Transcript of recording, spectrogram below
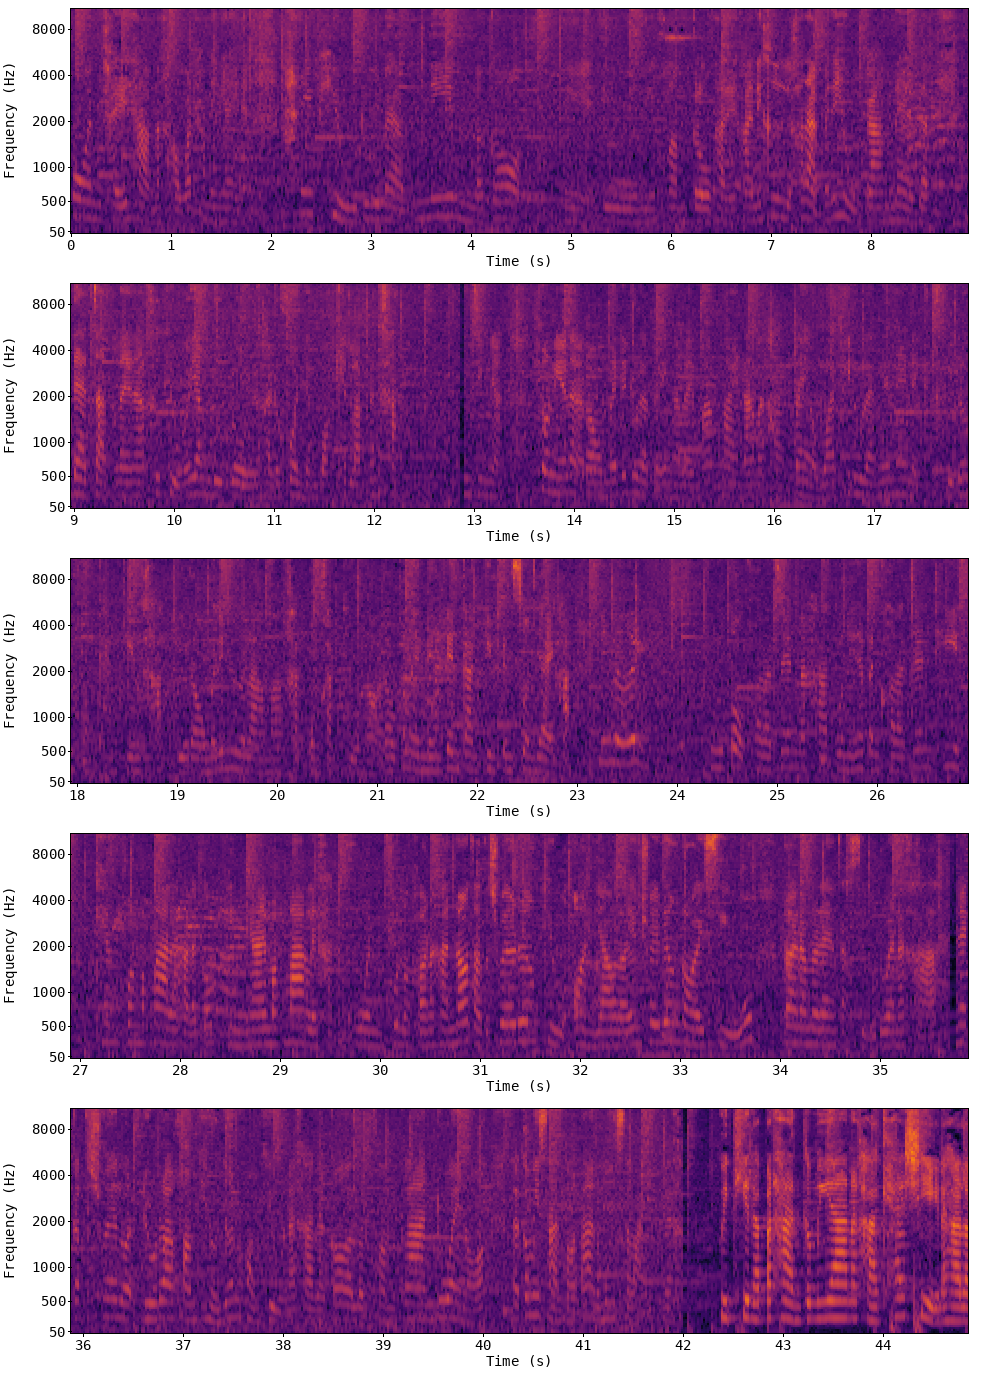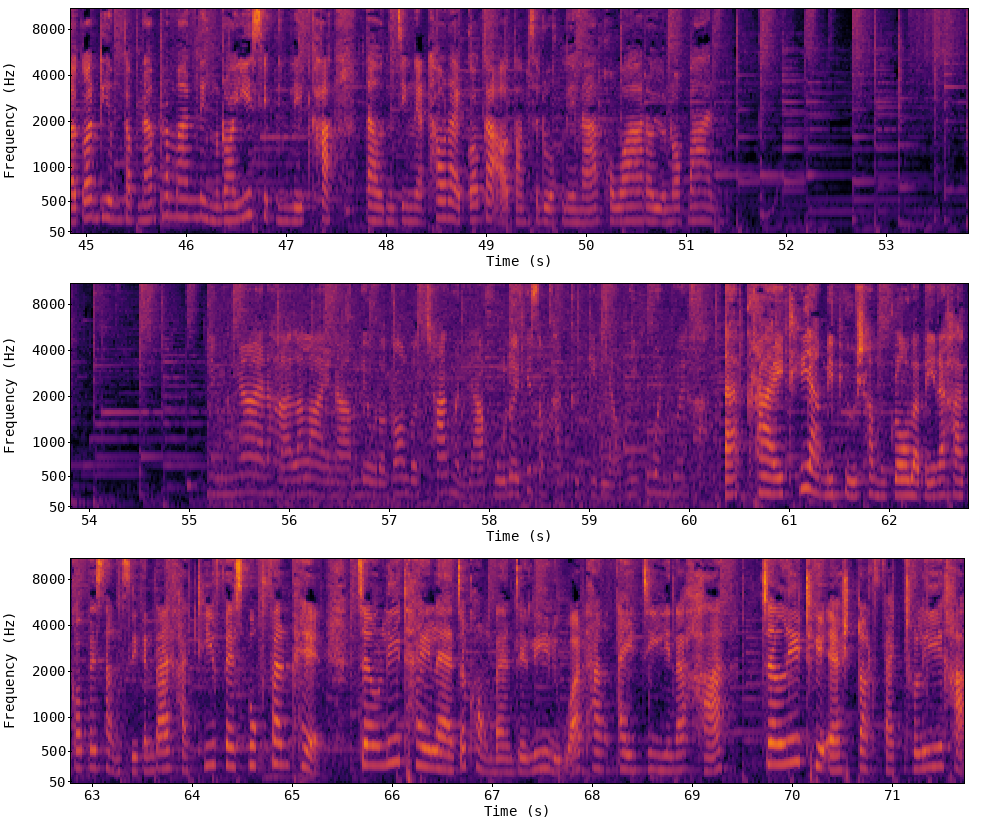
คนใครที่ถามนะคะว่าทำยังไงเนี่ยให้ผิวดูแบบนิ่มแล้วก็นี่ดูมีความโกลว์ภายในนะคะนี่คือขนาดไม่ได้อยู่กลางแดดแบบแดดจัดเลยนะ คือผิวก็ยังดูโกลอยู่นะคะทุกคนเดี๋ยวบอกเคล็ดลับกันค่ะ จริงๆเนี่ยช่วงนี้เนี่ยเราไม่ได้ดูแลตัวเองอะไรมากมายนักนะคะ แต่ว่าที่ดูแลแน่ๆเนี่ยคือเรื่องของการกินค่ะ คือเราไม่ได้มีเวลามาขัดปงขัดผิวเนาะเราก็เลยเน้นเป็นการกินเป็นส่วนใหญ่ค่ะ นี่เลย ฟูโตคอลลาเจนนะคะ ตัวนี้เนี่ยเป็นคอลลาเจนที่เข้มข้นมากๆเลยค่ะแล้วก็กินง่ายมากๆเลยค่ะทุกคนคุณของเขานะคะ นอกจากจะช่วยเรื่องผิวอ่อนเยาว์แล้วยังช่วยเรื่องรอยสิว รอยดำรอยแดงจากสิวด้วยนะคะเนี่ยก็จะช่วยลดริ้วรอยความเหี่ยวย่นของผิวนะคะ แล้วก็ลดความกล้านด้วยเนาะ แล้วก็มีสารต่อต้านอนุมูลอิสระอีกด้วยค่ะวิธีรับประทานก็ไม่ยากนะคะ แค่ฉีกนะคะ แล้วก็ดื่มกับน้ำประมาณ 120มิลลิลิตรค่ะ แต่จริงๆเนี่ยเท่าไหร่ก็กะเอาตามสะดวกเลยนะ เพราะว่าเราอยู่นอกบ้านายนะคะ ละลายน้ำเร็วแล้วก็รสชาติเหมือนยาคูเลยที่สำคัญคือกินแล้วไม่อ้วนด้วยค่ะ และใครที่อยากมีผิวฉ่ำโกลแบบนี้นะคะ ก็ไปสั่งซื้อกันได้ค่ะที่ Facebook Fanpage Jelly Thailand เจ้าของแบรนด์ Jelly หรือว่าทาง IG นะคะ jellyth.factory ค่ะ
